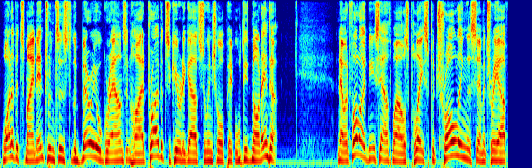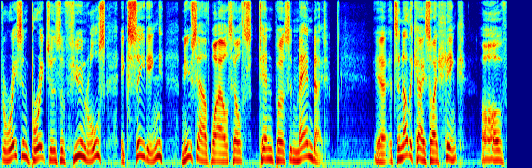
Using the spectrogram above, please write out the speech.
one of its main entrances to the burial grounds and hired private security guards to ensure people did not enter. Now, it followed New South Wales police patrolling the cemetery after recent breaches of funerals exceeding New South Wales Health's 10 person mandate. Yeah, it's another case, I think, of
